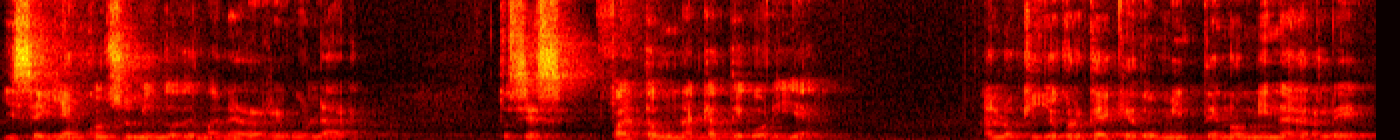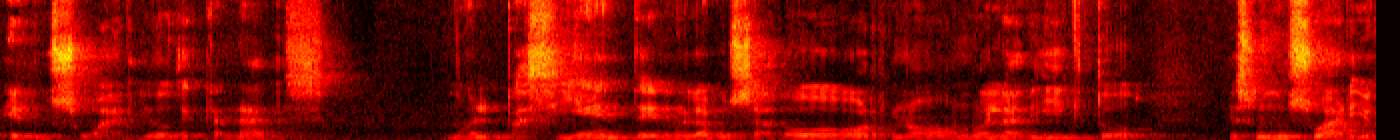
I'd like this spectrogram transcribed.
y seguían consumiendo de manera regular. Entonces, falta una categoría, a lo que yo creo que hay que denominarle el usuario de cannabis. No el paciente, no el abusador, no, no el adicto, es un usuario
